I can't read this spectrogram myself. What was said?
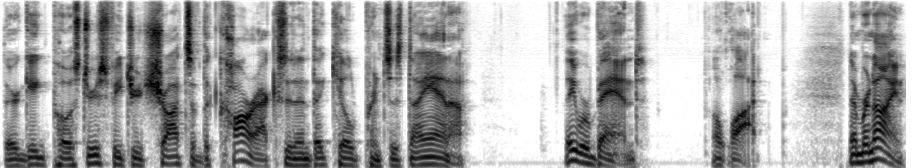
Their gig posters featured shots of the car accident that killed Princess Diana. They were banned. A lot. Number nine,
